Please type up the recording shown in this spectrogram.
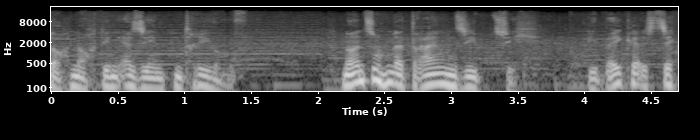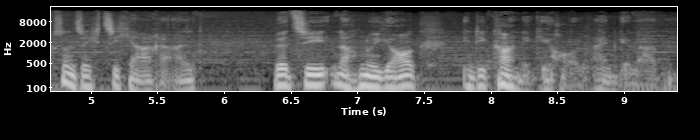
doch noch den ersehnten Triumph. 1973, die Baker ist 66 Jahre alt, wird sie nach New York in die Carnegie Hall eingeladen.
